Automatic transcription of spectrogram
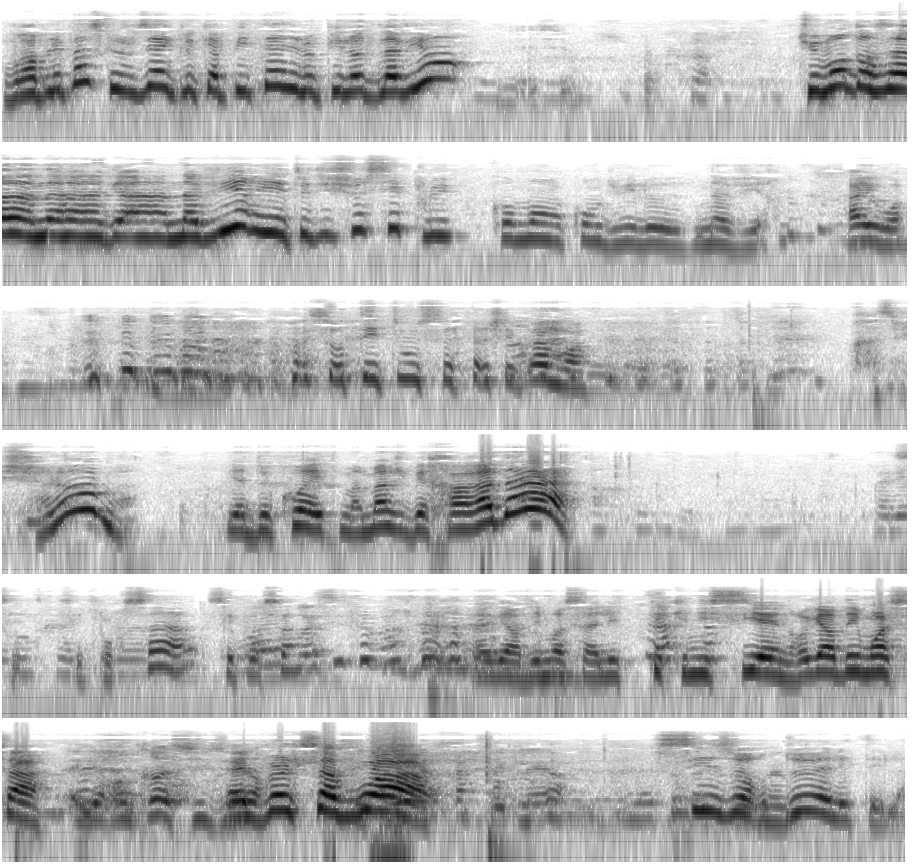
vous rappelez pas ce que je disais avec le capitaine et le pilote de l'avion? Tu montes dans un, navire et il te dit Je sais plus comment on conduit le navire. Aïwa. Sautez tous, je sais pas moi. Shalom Il y a de quoi être mamash becharada c'est pour ça, c'est pour ça. Regardez-moi ça, les techniciennes, regardez-moi ça. Elles veulent savoir. 6h02, elle était là.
